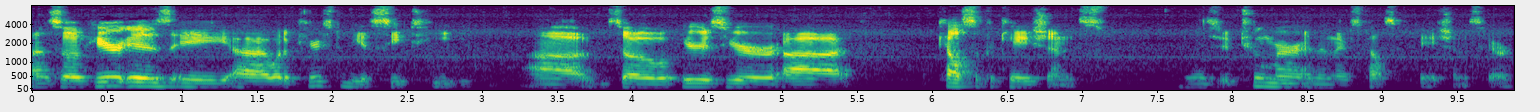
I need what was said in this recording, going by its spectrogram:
And so here is a uh, what appears to be a CT. Uh, so here's your uh, calcifications. There's your tumor, and then there's calcifications here.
